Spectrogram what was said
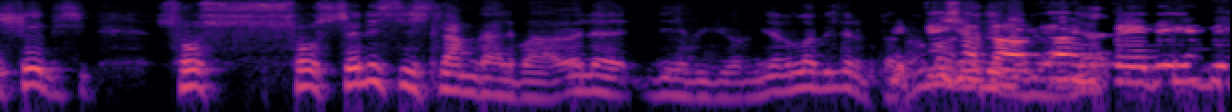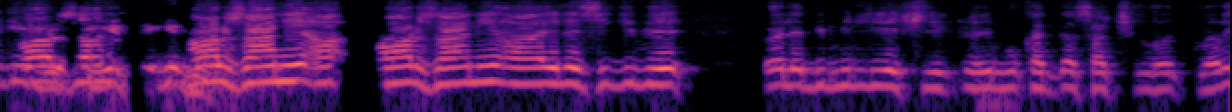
şey sos, sosyalist İslam galiba öyle diyebiliyorum. Yanılabilirim tabii ama PEJAK abi Yani YPG, Barzani- YPG. Arzani a- Arzani ailesi gibi öyle bir milliyetçilikleri, mukaddes açılıkları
